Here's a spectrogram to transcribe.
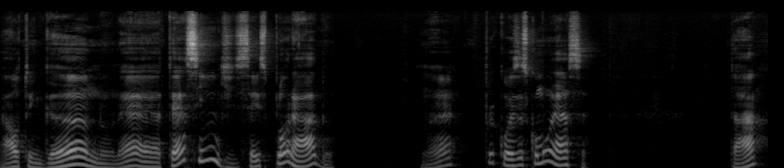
auto-engano, né, até assim, de ser explorado né, por coisas como essa. Tá?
